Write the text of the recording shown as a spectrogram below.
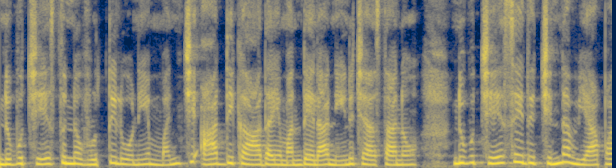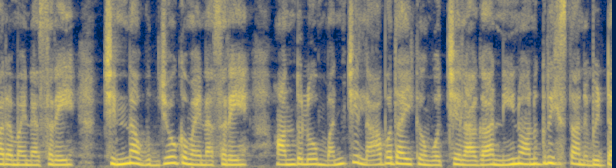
నువ్వు చేస్తున్న వృత్తిలోనే మంచి ఆర్థిక ఆదాయం అందేలా నేను చేస్తాను. నువ్వు చేసేది చిన్న వ్యాపారమైనా సరే చిన్న ఉద్యోగమైనా సరే అందులో మంచి లాభదాయకం వచ్చేలాగా నేను అనుగ్రహిస్తాను బిడ్డ.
